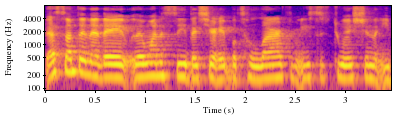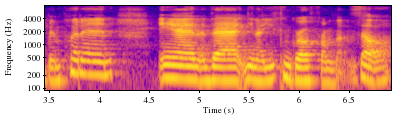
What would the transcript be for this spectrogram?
That's something that they, they want to see that you're able to learn from each situation that you've been put in and that, you know, you can grow from them. So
